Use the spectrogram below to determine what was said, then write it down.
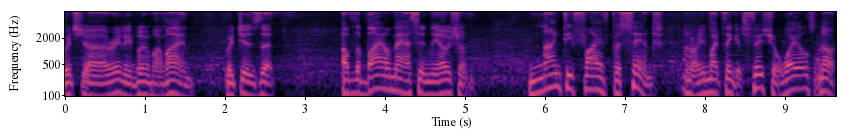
which uh, really blew my mind, which is that of the biomass in the ocean, 95%, you know, you might think it's fish or whales. No,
